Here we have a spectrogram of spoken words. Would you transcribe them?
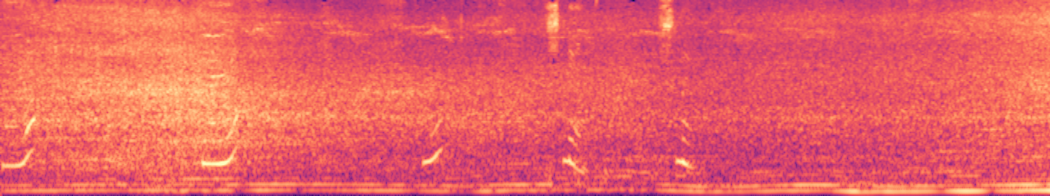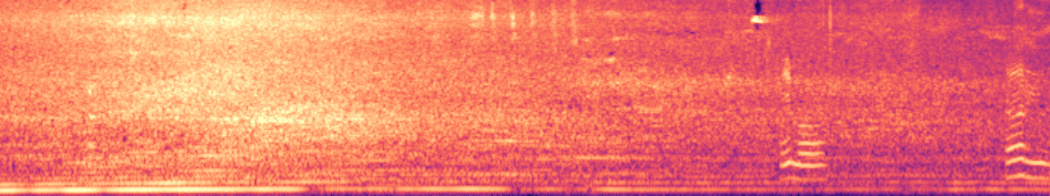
تايا تايا شنو شنو Hey mom. You?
